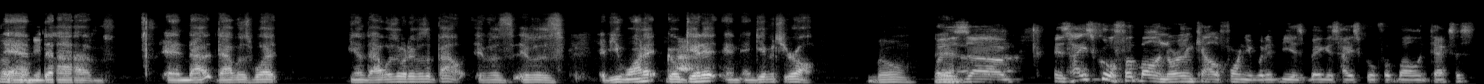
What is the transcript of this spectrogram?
Okay. And um, and that that was what you know that was what it was about. It was it was if you want it, go get it and, and give it your all. Boom. Was uh, is high school football in Northern California? Would it be as big as high school football in Texas?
